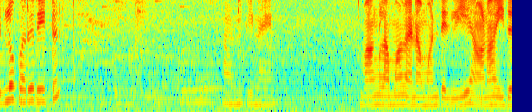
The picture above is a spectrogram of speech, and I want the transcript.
எவ்வளோ பாரு ரேட்டு செவன்ட்டி நைன் வாங்கலாமா வேணாமான்னு தெரியலையே. ஆனால் இது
